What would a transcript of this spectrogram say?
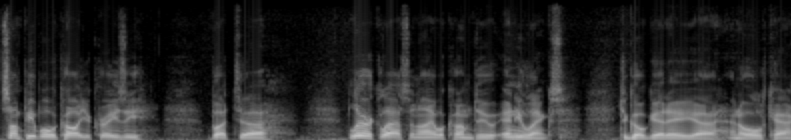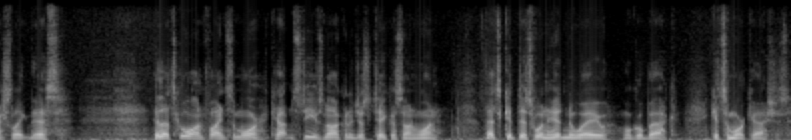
Some people will call you crazy, but uh, Lyrical Lass and I will come to any lengths to go get a uh, an old cache like this. Hey, let's go on find some more. Captain Steve's not going to just take us on one. Let's get this one hidden away. We'll go back, get some more caches.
